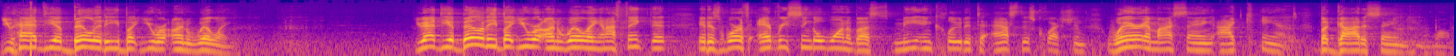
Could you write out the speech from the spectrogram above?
You had the ability, but you were unwilling. You had the ability, but you were unwilling. And I think that it is worth every single one of us, me included, to ask this question Where am I saying I can't, but God is saying you won't?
